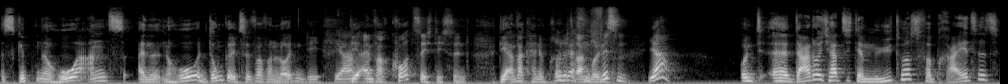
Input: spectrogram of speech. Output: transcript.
es gibt eine hohe Anz eine, eine hohe Dunkelziffer von Leuten, die, Ja. die einfach kurzsichtig sind, die einfach keine Brille Und tragen wollen. wissen. Ja. Und äh, dadurch hat sich der Mythos verbreitet,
